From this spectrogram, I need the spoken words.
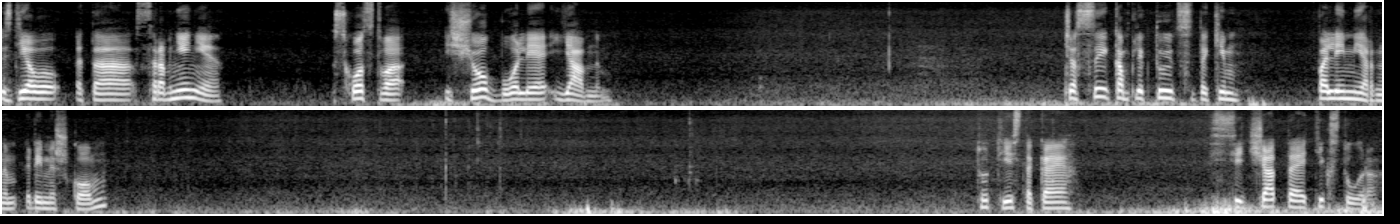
сделал это сравнение, сходство еще более явным. Часы комплектуются таким полимерным ремешком. Тут есть такая сетчатая текстура.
